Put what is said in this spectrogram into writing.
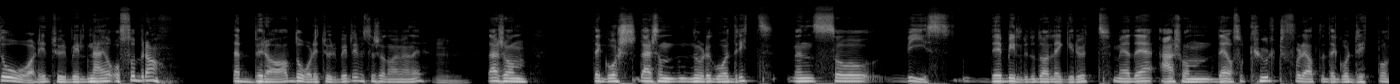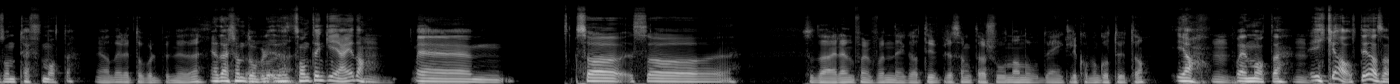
dårlige turbildene er jo også bra. Det er bra dårlige turbilder, hvis du skjønner hva jeg mener. Mm. Det er sånn, det, går, det er sånn når det går dritt, men så vis det bildet du da legger ut med det, er sånn, det er også kult, fordi at det går dritt på en sånn tøff måte. Ja, det er litt dobbeltbunn i det. Ja, det er sånn, Så- dobbelt, sånn tenker jeg, da. Mm. Eh, så, så Så det er en form for negativ presentasjon av noe du egentlig kommer godt ut av. ja, Mm. på en måte. Mm. Ikke alltid, altså.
